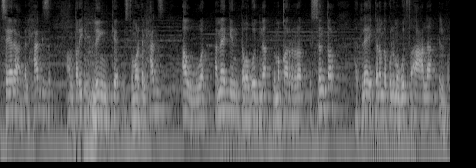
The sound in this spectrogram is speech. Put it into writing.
سارع بالحجز عن طريق لينك استماره الحجز. أو أماكن تواجدنا بمقر ال center هتلاقي الكلام ده كله موجود في أعلى ال post.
